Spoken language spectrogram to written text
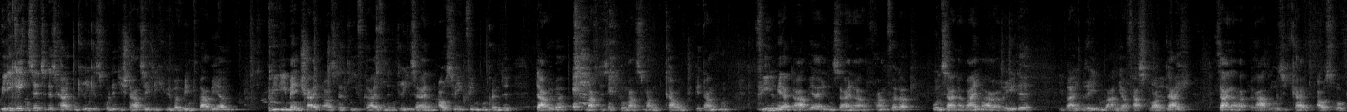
Wie die Gegensätze des Kalten Krieges politisch tatsächlich überwindbar wären, wie die Menschheit aus der tiefgreifenden Krise einen Ausweg finden könnte, darüber machte sich Thomas Mann kaum Gedanken. Vielmehr gab er in seiner Frankfurter und seiner Weimarer Rede, die beiden Reden waren ja fast wortgleich, seiner Ratlosigkeit Ausdruck.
